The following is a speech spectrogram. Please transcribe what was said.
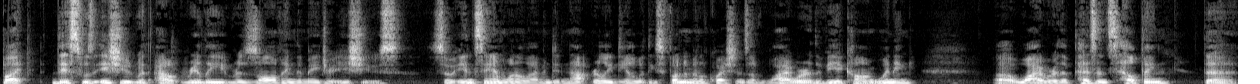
But this was issued without really resolving the major issues. So NSAM 111 did not really deal with these fundamental questions of why were the Viet Cong winning uh, why were the peasants helping the,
